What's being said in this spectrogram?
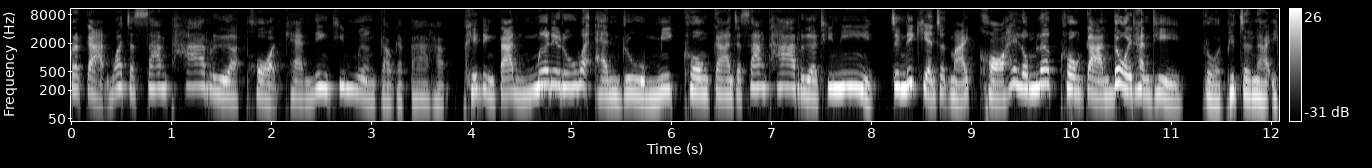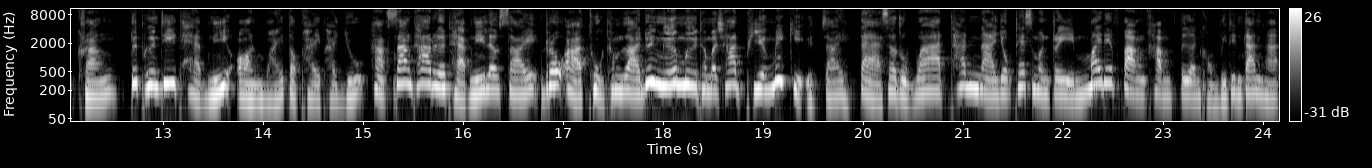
ประกาศว่าจะสร้างท่าเรือพอร์ตแคนนิงที่เมืองกัลกัตตาครับพิดดิงตันเมื่อได้รู้ว่าแอนดรูมีโครงการจะสร้างท่าเรือที่นี่ จึงได้เขียนจดหมายขอให้ล้มเลิกโครงการโดยทันที โปรดพิจารณาอีกครั้ง ด้วยพื้นที่แถบนี้อ่อนไหวต่อภัยพายุ หากสร้างท่าเรือแถบนี้แล้วไซเราอาจถูกทำลายด้วยเงื้อมือธรรมชาติเพียงไม่กี่อึดใจ แต่สรุปว่าท่านนายกเทศมนตรีไม่ได้ฟังคำเตือนของบิทินตันฮะ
